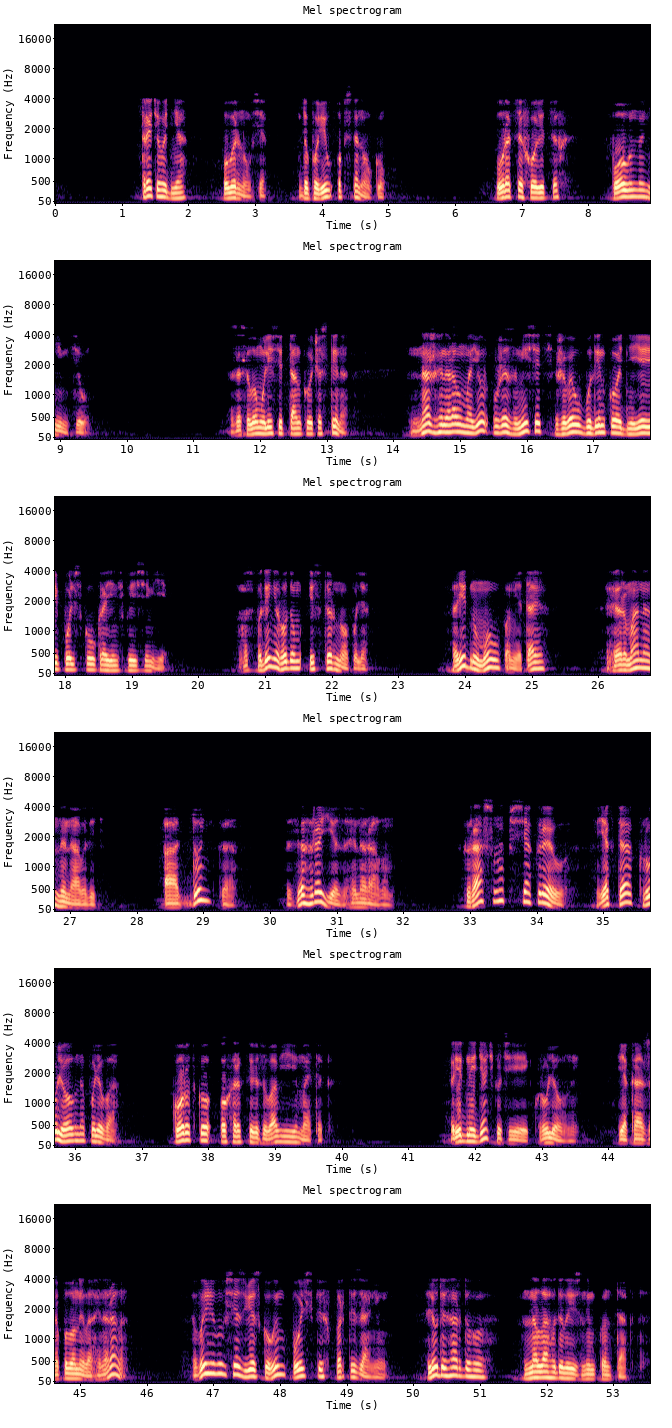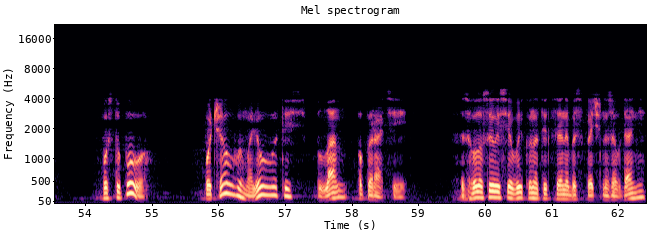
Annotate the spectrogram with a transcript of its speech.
Третього дня повернувся, доповів обстановку. У Рацеховіцях повно німців. За селом у лісі танкова частина. Наш генерал-майор уже з місяць живе у будинку однієї польсько-української сім'ї. Господиня родом із Тернополя. Рідну мову пам'ятає, Германа ненавидить, а донька заграє з генералом. Красна пся крев, як та крульовна польова. Коротко охарактеризував її метик. Рідний дядько цієї крульовни яка заполонила генерала, виявився зв'язковим польських партизанів. Люди Гардого налагодили із ним контакт. Поступово почав вимальовуватись план операції. зголосилися виконати це небезпечне завдання.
